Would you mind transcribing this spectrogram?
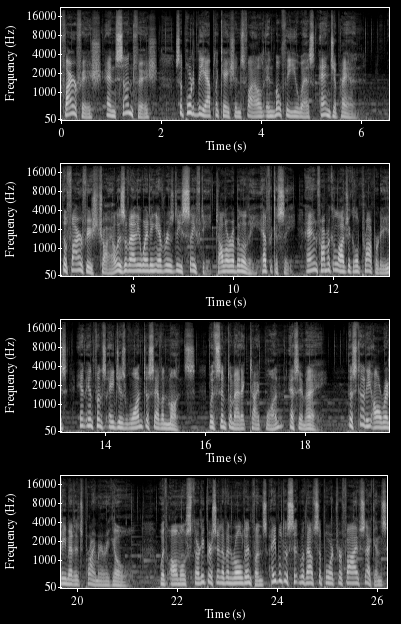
Firefish and Sunfish, supported the applications filed in both the U.S. and Japan. The Firefish trial is evaluating Evrysdi's safety, tolerability, efficacy, and pharmacological properties in infants ages 1 to 7 months with symptomatic type 1 SMA. The study already met its primary goal, with almost 30% of enrolled infants able to sit without support for 5 seconds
